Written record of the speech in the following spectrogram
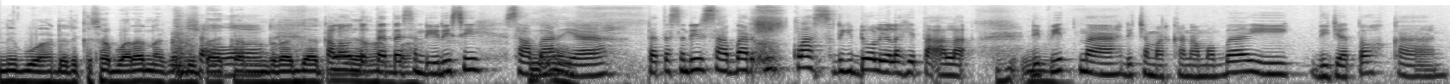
ini buah dari kesabaran akan ditaikkan derajatnya. Kalau ya untuk teteh hamba. sendiri sih sabar ya. Teteh sendiri sabar, ikhlas, ridho lillahi ta'ala. Dipitnah, dicemarkan nama baik, dijatuhkan.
